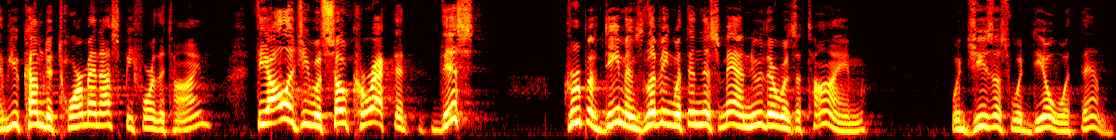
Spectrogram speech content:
Have you come to torment us before the time?" Theology was so correct that this group of demons living within this man knew there was a time when Jesus would deal with them.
